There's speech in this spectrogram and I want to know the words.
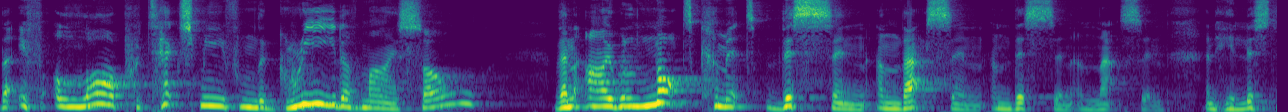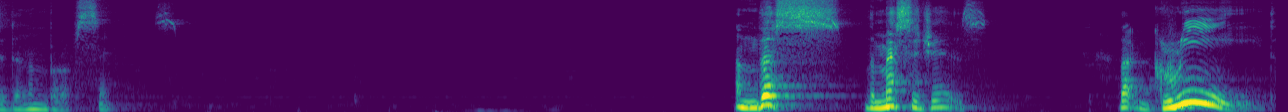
that if Allah protects me from the greed of my soul, then I will not commit this sin and that sin and this sin and that sin. And he listed a number of sins. And thus, the message is that greed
